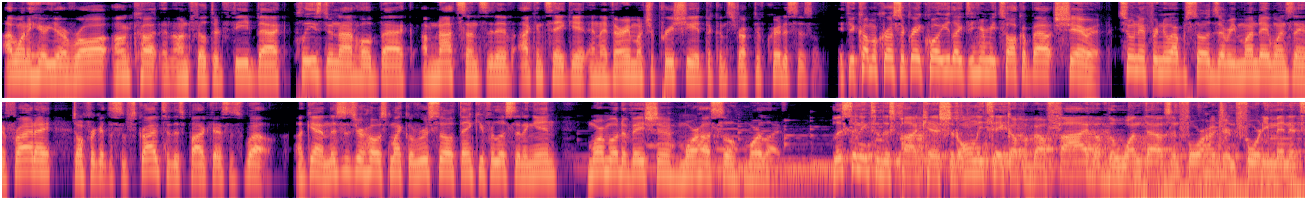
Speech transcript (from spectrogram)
I want to hear your raw, uncut, and unfiltered feedback. Please do not hold back. I'm not sensitive. I can take it and I very much appreciate the constructive criticism. If you come across a great quote you'd like to hear me talk about, share it. Tune in for new episodes every Monday, Wednesday, and Friday. Don't forget to subscribe to this podcast as well. Again, this is your host, Michael Russo. Thank you for listening in. More motivation, more hustle, more life. Listening to this podcast should only take up about five of the 1,440 minutes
